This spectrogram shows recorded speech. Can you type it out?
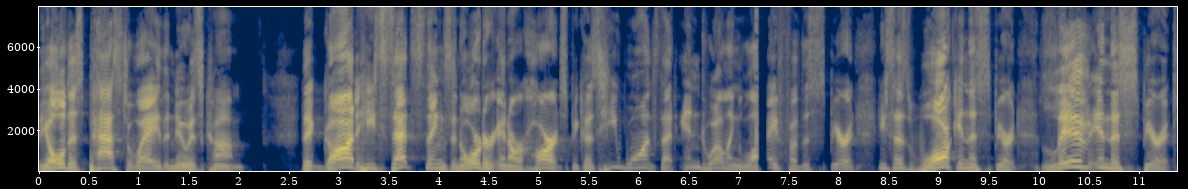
The old has passed away, the new has come. That God, He sets things in order in our hearts because He wants that indwelling life of the Spirit. He says, walk in the Spirit, live in the Spirit.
